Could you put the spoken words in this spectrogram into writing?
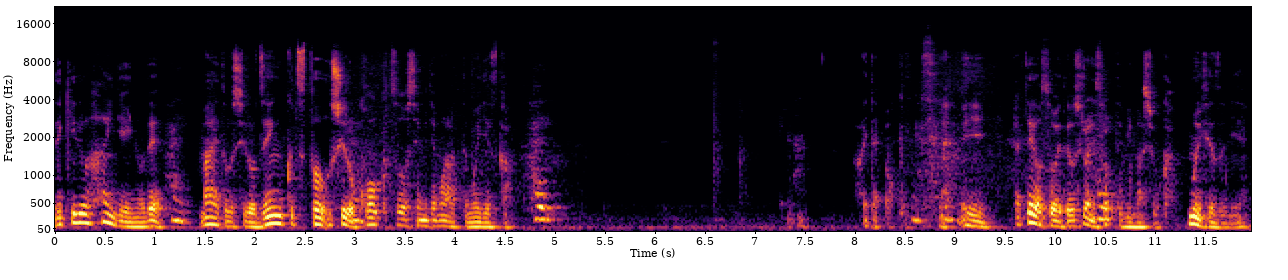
できる範囲でいいのではい、前と後ろ前屈と後ろ後屈をしてみてもらってもいいですか？はい。あ痛い。OK いい。手を添えて後ろに沿ってみましょうか、無理せずにね。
